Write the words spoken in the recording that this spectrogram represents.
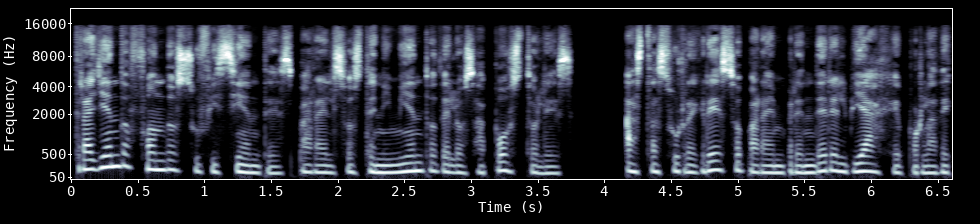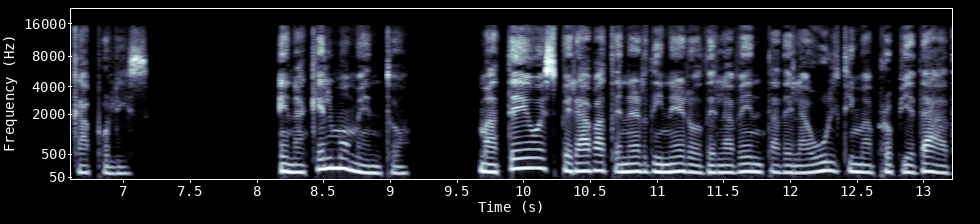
trayendo fondos suficientes para el sostenimiento de los apóstoles hasta su regreso para emprender el viaje por la Decápolis. En aquel momento, Mateo esperaba tener dinero de la venta de la última propiedad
